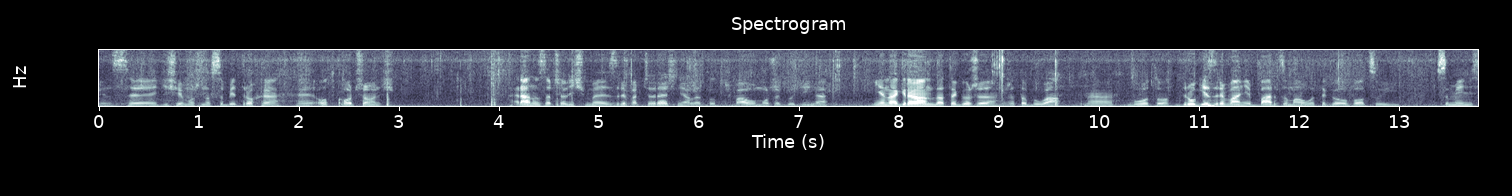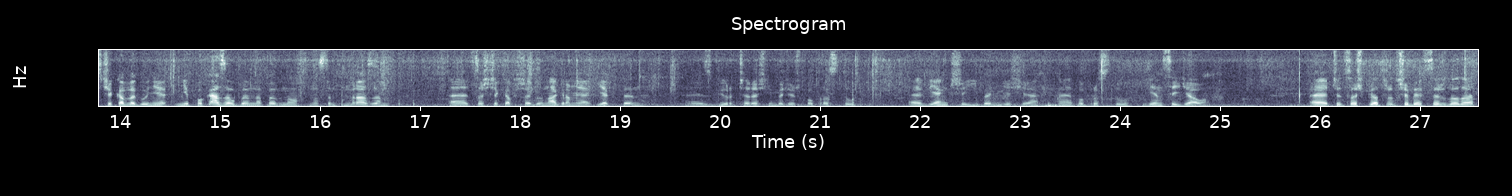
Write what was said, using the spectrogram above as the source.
Więc e, dzisiaj można sobie trochę e, odpocząć. Rano zaczęliśmy zrywać czereśnie, ale to trwało może godzinę. Nie nagrałem, dlatego że, że to była, e, było to drugie zrywanie, bardzo mało tego owocu i w sumie nic ciekawego nie, nie pokazałbym na pewno następnym razem. Coś ciekawszego nagram, jak, jak ten zbiór czereśni będzie już po prostu większy i będzie się po prostu więcej działo. E, Czy coś Piotr od Ciebie chcesz dodać?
